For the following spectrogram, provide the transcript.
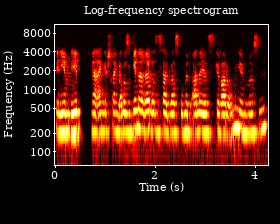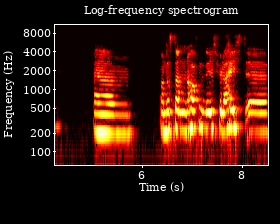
in ihrem Leben mehr eingeschränkt, aber so generell ist es halt was, womit alle jetzt gerade umgehen müssen. Ähm, und das dann hoffentlich vielleicht äh,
